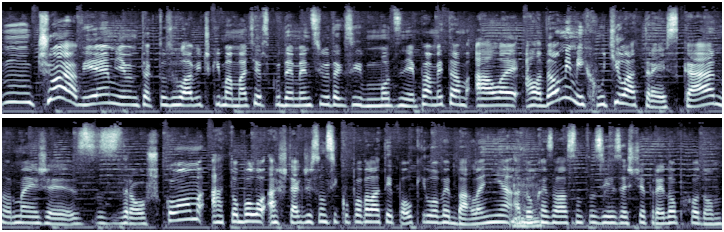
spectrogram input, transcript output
Mm, čo ja viem, neviem, takto z hlavičky mám materskú demenciu, tak si moc nepamätám, ale, ale veľmi mi chutila treska, normálne, že s, s rožkom a to bolo až tak, že som si kupovala tie polkilové balenia a dokázala som to zjesť ešte pred obchodom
